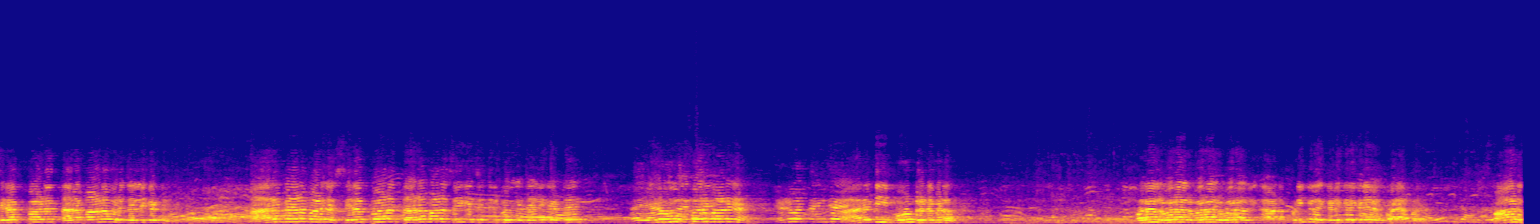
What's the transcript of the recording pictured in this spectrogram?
சிறப்பான தரமான ஒரு ஜல்லிக்கட்டு. அருமையான மாடுங்க சிறப்பான தரமான செய்கை செஞ்சிருப்பாங்க ஜல்லிக்கட்டு. சூப்பர் மாடுங்க. அறுபத்தி மூன்று நிமிடம். ஒரு ஆள் ஒரு ஆள் அவனை பிடிக்கிற கெடுக்கிறதுக்கே போறான் மாடு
